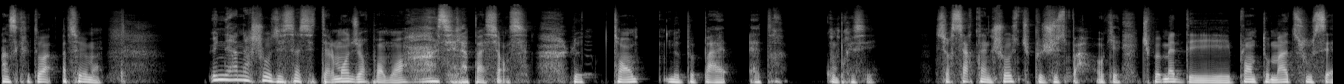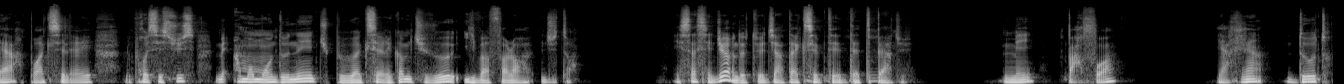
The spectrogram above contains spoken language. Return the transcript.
inscris-toi absolument. Une dernière chose, et ça c'est tellement dur pour moi, c'est la patience. Le temps ne peut pas être compressé. Sur certaines choses, tu peux juste pas. Ok, tu peux mettre des plants de tomates sous serre pour accélérer le processus, mais à un moment donné, tu peux accélérer comme tu veux. Il va falloir du temps. Et ça, c'est dur de te dire d'accepter d'être perdu. Mais parfois, il y a rien d'autre.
